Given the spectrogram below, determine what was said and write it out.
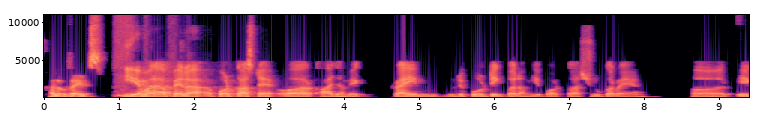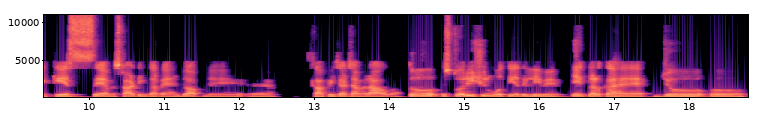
Hello friends ये हमारा पहला पॉडकास्ट है और आज हम एक क्राइम रिपोर्टिंग पर हम ये पॉडकास्ट शुरू कर रहे हैं और एक केस से हम स्टार्टिंग कर रहे हैं जो आपने काफ़ी चर्चा में रहा होगा। तो स्टोरी शुरू होती है दिल्ली में। एक लड़का है जो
